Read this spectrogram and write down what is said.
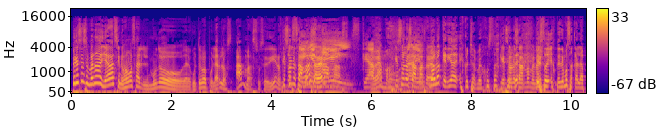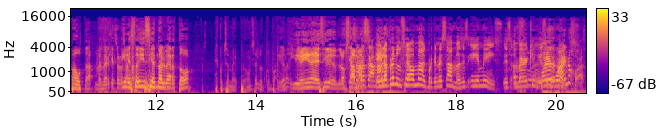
Pero esta semana ya, si nos vamos al mundo de la cultura popular, los amas sucedieron. ¿Qué, son los amas? A ver. ¿Qué A ver? ¿qué son los amas? No lo quería, escúchame, justo. ¿Qué son los amas, Manuel? tenemos acá la pauta. Manuel, ¿qué son los Y le amas? estoy diciendo a Alberto, escúchame, pronúncialo tú porque yo no... Y me viene a decir eh, los ¿Qué amas. Y lo ha pronunciado mal porque no es AMAS, es AMAs. Es American Music Bueno, Awards. ay, no jodas.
